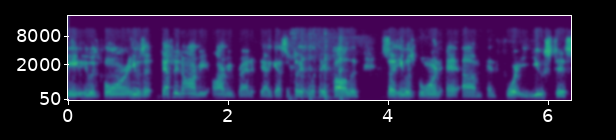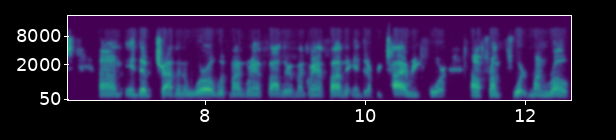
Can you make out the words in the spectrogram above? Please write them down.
he, he was born. He was a, definitely an army army brat, if I guess is what they call it. So he was born at, um, in Fort Eustis. Um, ended up traveling the world with my grandfather. and My grandfather ended up retiring for uh, from Fort Monroe.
